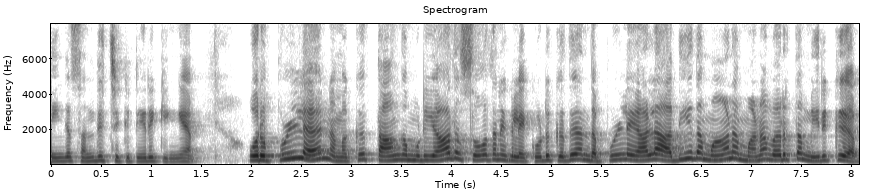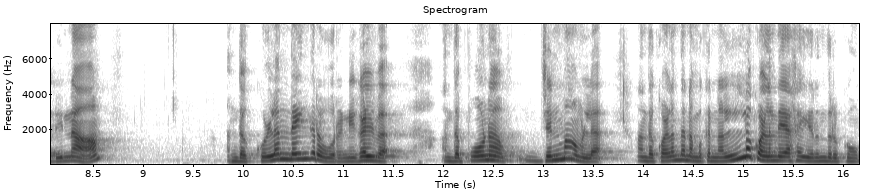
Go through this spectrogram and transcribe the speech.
நீங்கள் சந்திச்சுக்கிட்டு இருக்கீங்க. ஒரு புள்ள நமக்கு தாங்க முடியாத சோதனைகளை கொடுக்குது. அந்த பிள்ளையால் அதீதமான மன வருத்தம் இருக்குது அப்படின்னா அந்த குழந்தைங்கிற ஒரு நிகழ்வை அந்த போன ஜென்மாவில் அந்த குழந்தை நமக்கு நல்ல குழந்தையாக இருந்திருக்கும்.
